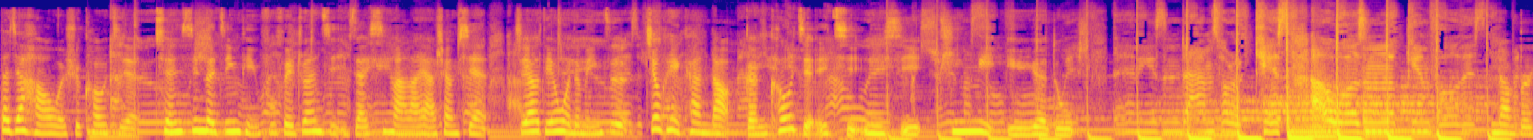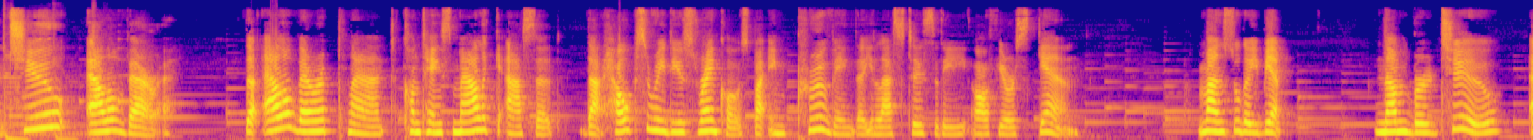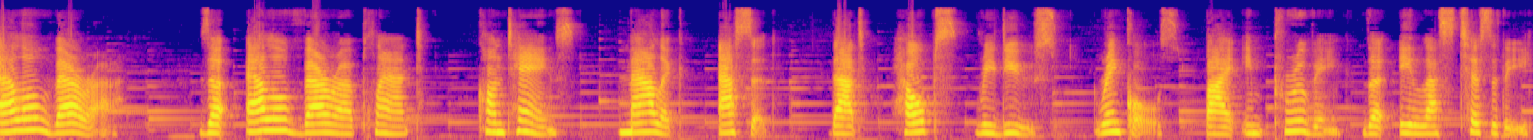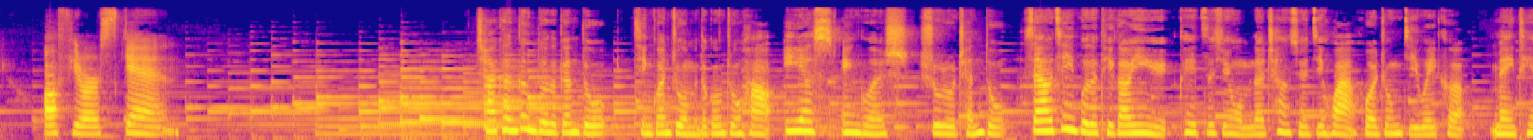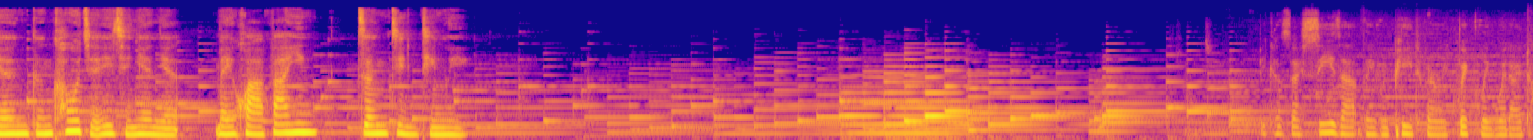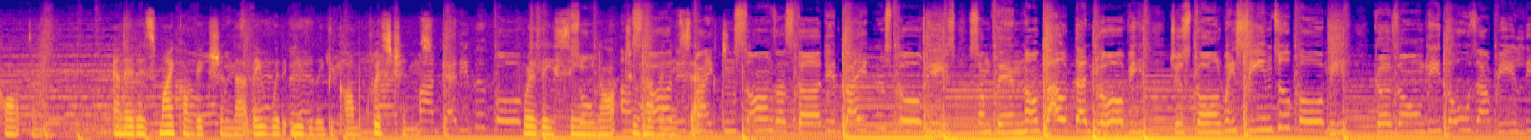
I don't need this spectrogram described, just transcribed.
大家好，我是寇姐。全新的精品付费专辑已在喜马拉雅上线，只要点我的名字，就可以看到跟寇姐一起逆袭听力与阅读。Number two, aloe vera. The aloe vera plant contains malic acid that helps reduce wrinkles by improving the elasticity of your skin. 慢速的一遍。Number two, aloe vera. The aloe vera plant contains malic acid that helps reduce wrinkles by improving the elasticity of your skin. 查看更多的跟读， 请关注我们的公众号 ES English，输入晨读。想要进一步的提高英语，可以咨询我们的畅学计划或中级微课。每天跟扣姐一起念念，美化发音，增进听力。Because I see that they repeat very quickly what I taught them. and it is my conviction that they would easily become Christians, where they seem not to have any sect. Something about that glory just always seemed to bore me, cause only those really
